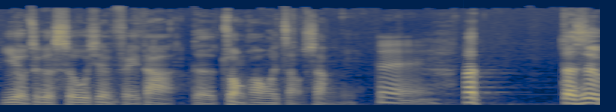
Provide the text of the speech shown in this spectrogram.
也有这个生物线肥大的状况会找上你。对，但是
